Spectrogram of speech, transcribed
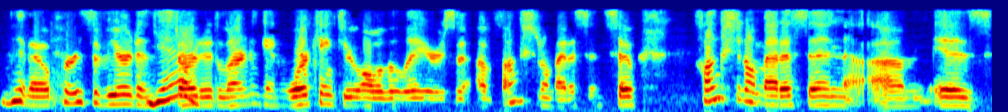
you know persevered and Yeah. started learning and working through all the layers of functional medicine so functional medicine um, is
